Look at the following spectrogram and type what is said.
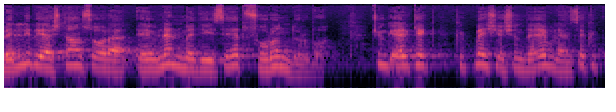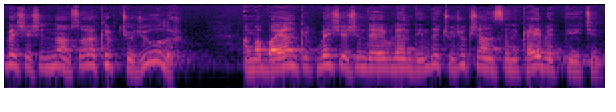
belli bir yaştan sonra evlenmediyse hep sorundur bu. Çünkü erkek 45 yaşında evlense 45 yaşından sonra 40 çocuğu olur. Ama bayan 45 yaşında evlendiğinde çocuk şansını kaybettiği için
